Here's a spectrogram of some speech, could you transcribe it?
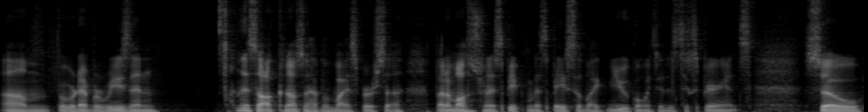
um, for whatever reason and this all can also happen vice versa but i'm also trying to speak from a space of like you going through this experience. So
